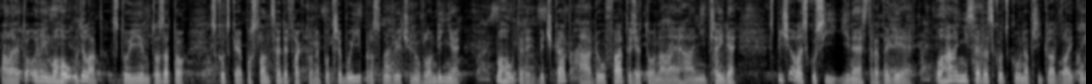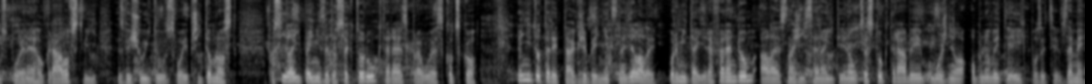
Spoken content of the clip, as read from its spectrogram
Ale to oni mohou udělat. Stojí jim to za to. Skotské poslance de facto nepotřebují pro svou většinu v Londýně. Mohou tedy vyčkat a doufat, že to naléhání přejde. Spíš ale zkusí jiné strategie. Ohání se ve Skotsku například vlajkou Spojeného království, zvyšují tu svoji přítomnost. Posílají peníze do sektorů, které spravuje Skotsko. Není to tedy tak, že by nic nedělali. Odmítají referendum, ale snaží se najít jinou cestu, která by jim umožnila obnovit jejich pozici v zemi.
